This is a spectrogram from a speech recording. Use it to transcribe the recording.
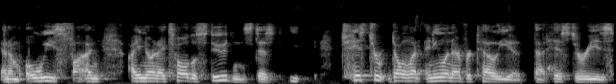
And I'm always fine. I you know, and I tell the students, there's history. Don't let anyone ever tell you that history is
